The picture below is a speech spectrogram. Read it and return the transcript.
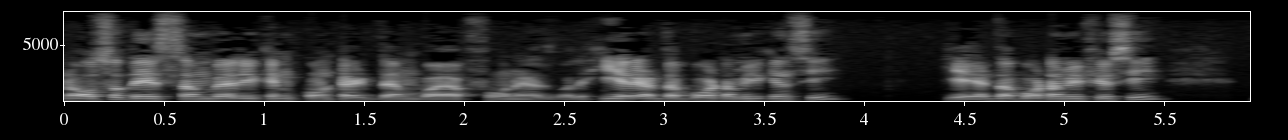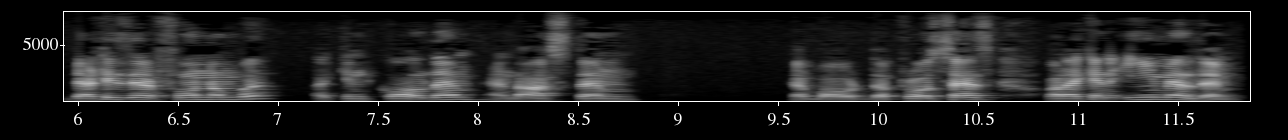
and also there's somewhere you can contact them via phone as well. Here at the bottom you can see yeah at the bottom if you see that is their phone number. I can call them and ask them about the process or I can email them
